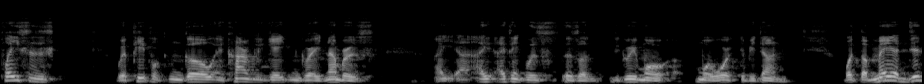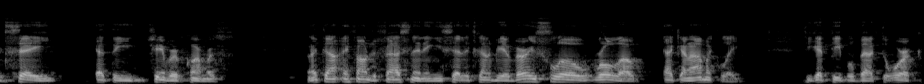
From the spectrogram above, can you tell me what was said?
places where people can go and congregate in great numbers, I, I, I think was there's a degree more more work to be done. What the mayor did say at the Chamber of Commerce, I found I found it fascinating. He said it's going to be a very slow rollout economically to get people back to work.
